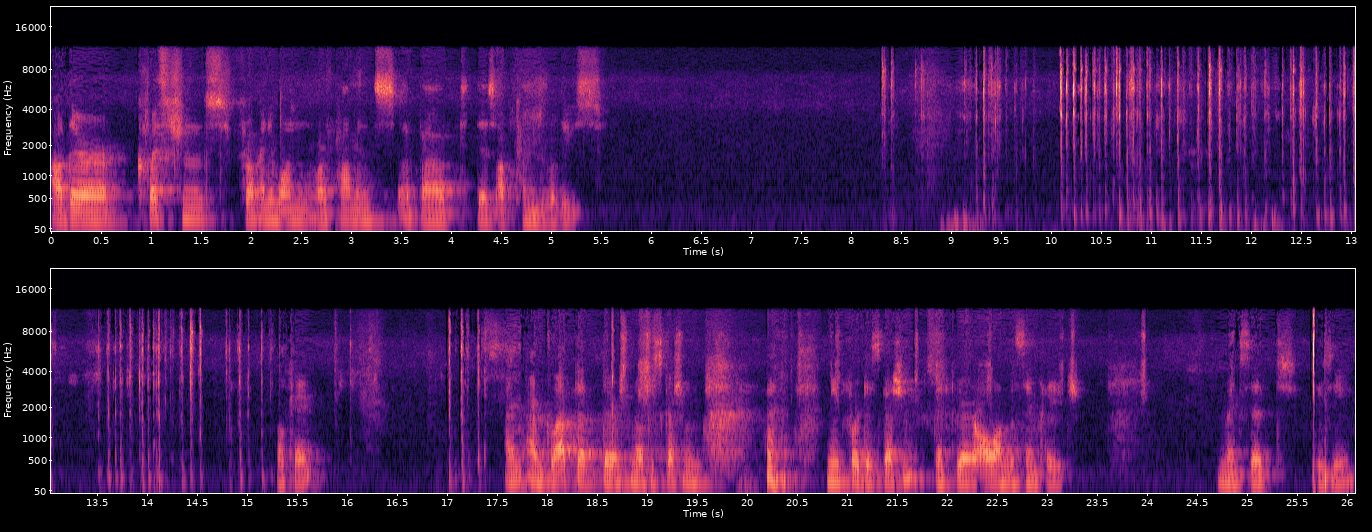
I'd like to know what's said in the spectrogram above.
Are there questions from anyone or comments about this upcoming release? Okay. I'm, I'm glad that there's no discussion, need for discussion, that we're all on the same page. Makes it easy.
